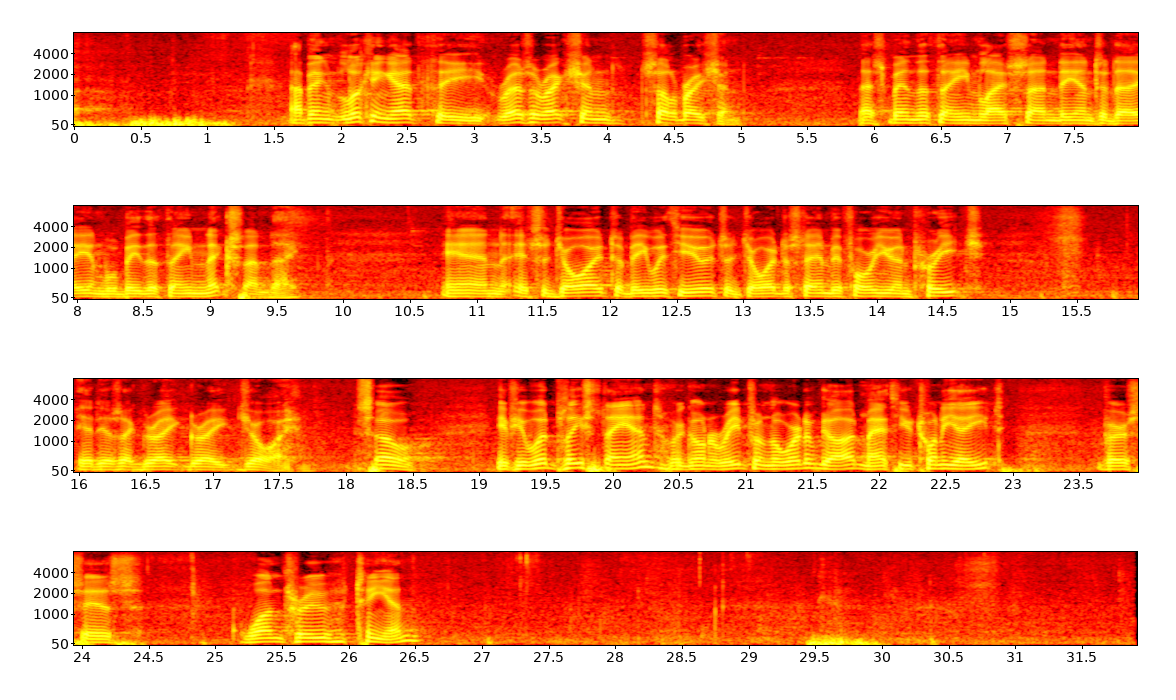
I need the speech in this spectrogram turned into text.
I've been looking at the resurrection celebration. That's been the theme last Sunday and today, and will be the theme next Sunday. And it's a joy to be with you. It's a joy to stand before you and preach. It is a great, great joy. So, if you would please stand, we're going to read from the Word of God, Matthew 28, verses 1 through 10.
